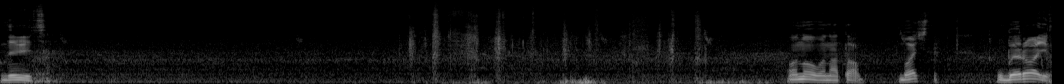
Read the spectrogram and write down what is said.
Дивіться. Воно вона там. Бачите? Убираю.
